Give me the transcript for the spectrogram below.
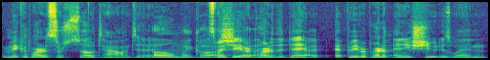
makeup artists are so talented. Oh my gosh. That's my favorite yeah. part of the day. I- favorite part of any shoot is when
